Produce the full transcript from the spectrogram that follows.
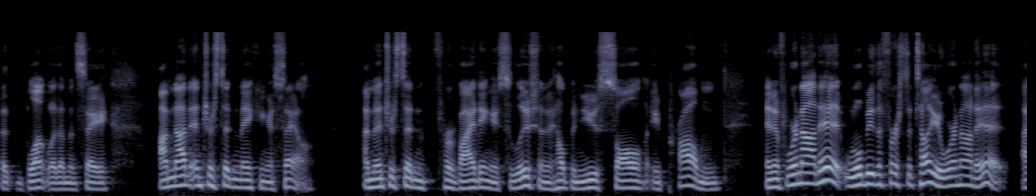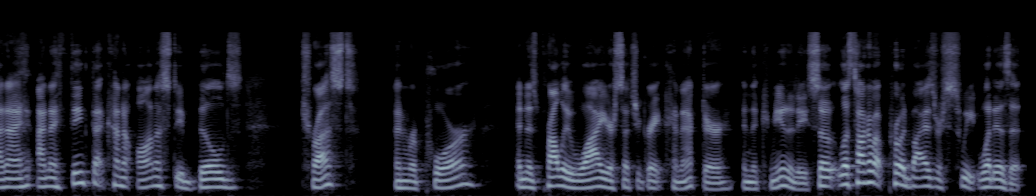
uh, blunt with them and say, I'm not interested in making a sale. I'm interested in providing a solution and helping you solve a problem. And if we're not it, we'll be the first to tell you we're not it. And I and I think that kind of honesty builds trust and rapport and is probably why you're such a great connector in the community. So let's talk about Pro Advisor Suite. What is it?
